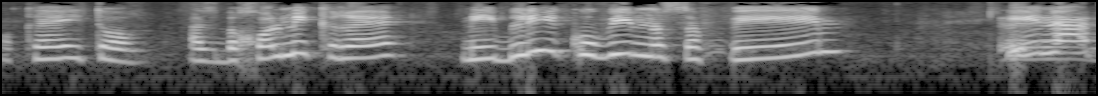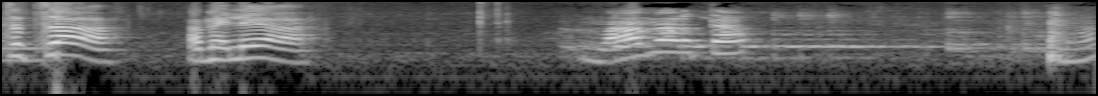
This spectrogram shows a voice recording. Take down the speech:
אוקיי? טוב. אז בכל מקרה, מבלי עיכובים נוספים, הנה הצצה המלאה. מה אמרת? מה?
